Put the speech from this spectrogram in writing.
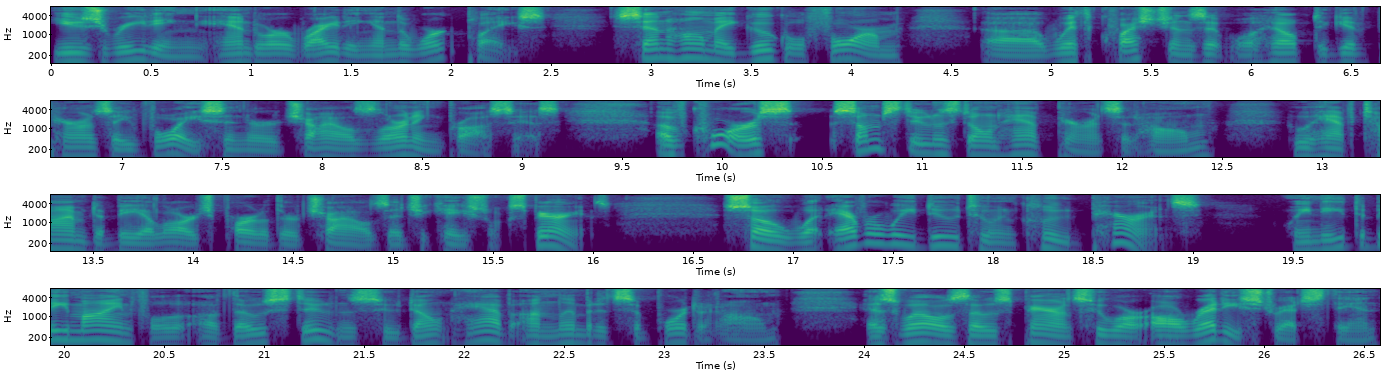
use reading and or writing in the workplace. Send home a Google form uh, with questions that will help to give parents a voice in their child's learning process. Of course, some students don't have parents at home who have time to be a large part of their child's educational experience. So, whatever we do to include parents, we need to be mindful of those students who don't have unlimited support at home, as well as those parents who are already stretched thin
